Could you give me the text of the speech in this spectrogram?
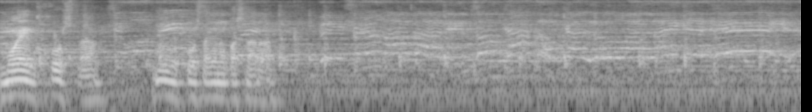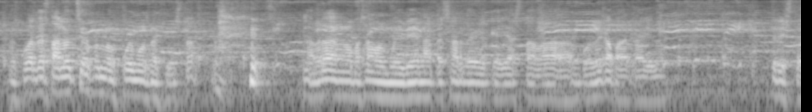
Muy injusta, muy injusta que no pasara. Después de esta noche pues nos fuimos de fiesta. La verdad nos lo pasamos muy bien a pesar de que ya estaba pues, de capa caído. Triste.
